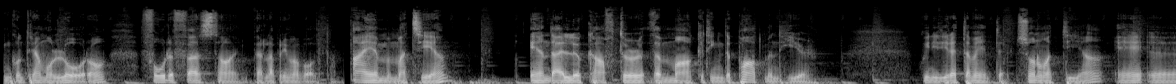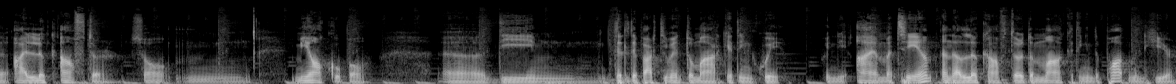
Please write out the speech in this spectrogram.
incontriamo loro for the first time, per la prima volta. I am Mattia and I look after the marketing department here. Quindi direttamente sono Mattia e eh, I look after, so, mm, mi occupo uh, di, del dipartimento marketing qui. Quindi I am Mattia and I look after the marketing department here.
